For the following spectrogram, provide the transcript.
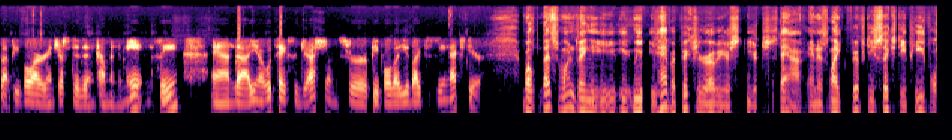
that people are interested in coming to meet and see. And, uh, you know, we'll take suggestions for people that you'd like to see next year. Well, that's one thing. You, you, you, have a picture of your your staff, and it's like 50, 60 people.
